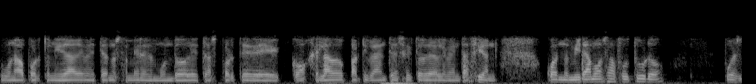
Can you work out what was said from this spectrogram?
una oportunidad de meternos también en el mundo de transporte congelado particularmente en el sector de la alimentación. Cuando miramos a futuro pues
